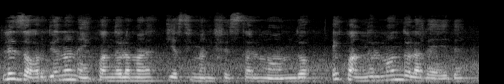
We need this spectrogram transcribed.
L'esordio non è quando la malattia si manifesta al mondo, è quando il mondo la vede,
